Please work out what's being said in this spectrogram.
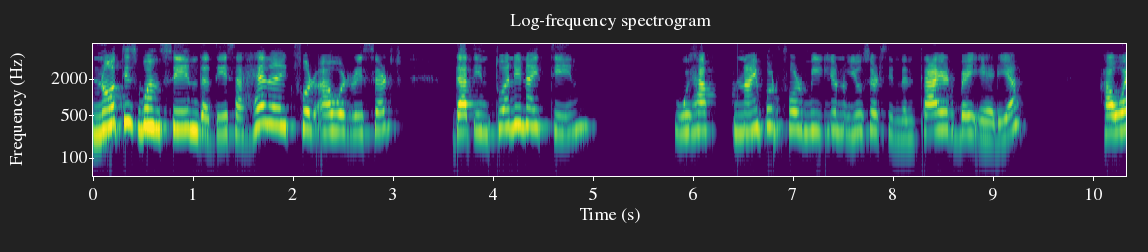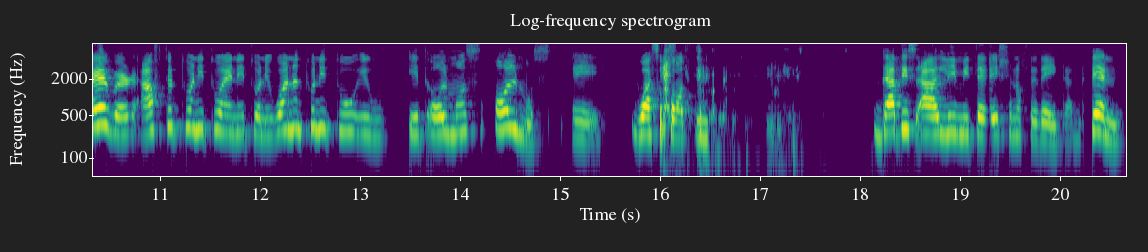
Notice one thing that is a headache for our research, that in 2019, we have 9.4 million users in the entire Bay Area, However, after 2020, 21 and 22, it, it almost, almost uh, was caught. In. That is a limitation of the data. Then,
